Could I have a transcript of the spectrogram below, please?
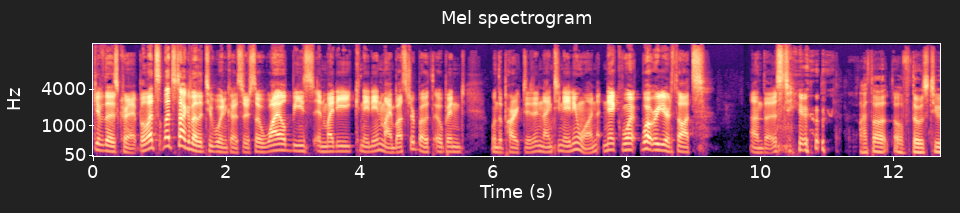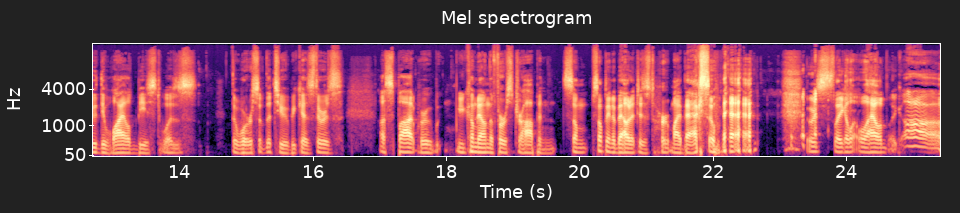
give those credit, but let's let's talk about the two wooden coasters. So Wild Beast and Mighty Canadian Minebuster both opened when the park did in 1981. Nick, what what were your thoughts on those two? I thought of those two, the Wild Beast was the worst of the two because there was a spot where you come down the first drop and some something about it just hurt my back so bad. It was just like a l- loud, like oh.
